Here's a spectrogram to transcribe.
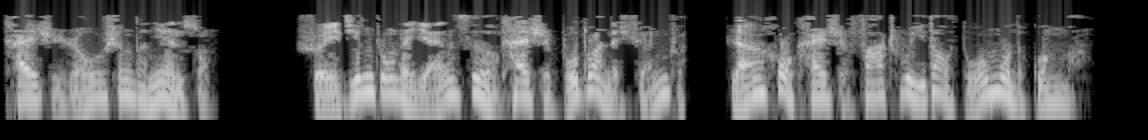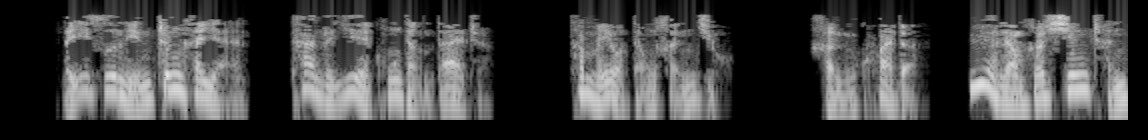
开始柔声的念诵。水晶中的颜色开始不断的旋转，然后开始发出一道夺目的光芒。雷斯林睁开眼，看着夜空，等待着。他没有等很久，很快的，月亮和星辰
